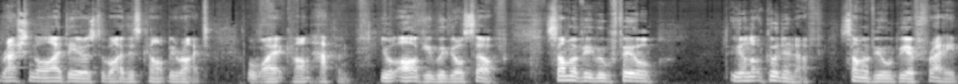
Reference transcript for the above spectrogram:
rational idea as to why this can't be right or why it can't happen. You'll argue with yourself. Some of you will feel you're not good enough. Some of you will be afraid.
